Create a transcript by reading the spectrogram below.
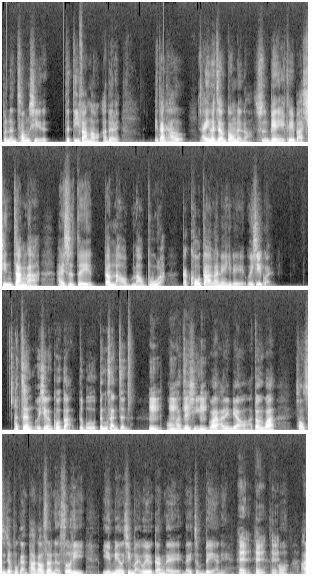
不能充血的的地方哦，啊对，一旦卡后，啊，因为这种功能哦，顺便也可以把心脏啦，还是对到脑脑部啊，给扩大咱的迄个微血管，啊，这样微血管扩大都无登山症，嗯，嗯啊，这是我安尼了啊，当然我从此就不敢爬高山了，所以。也没有去买威尔刚来来准备安尼，嘿嘿嘿，哦啊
